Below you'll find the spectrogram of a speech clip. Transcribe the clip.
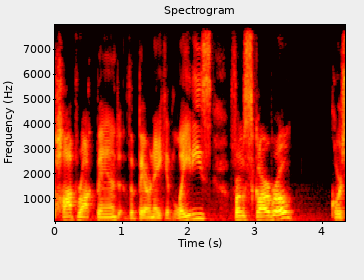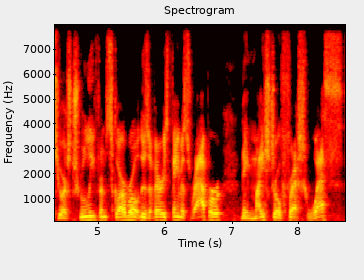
pop rock band, the Barenaked Ladies from Scarborough. Of course, yours truly from Scarborough. There's a very famous rapper named Maestro Fresh Wes,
